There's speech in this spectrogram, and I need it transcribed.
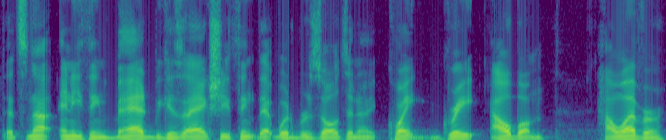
That's not anything bad because I actually think that would result in a quite great album. However,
